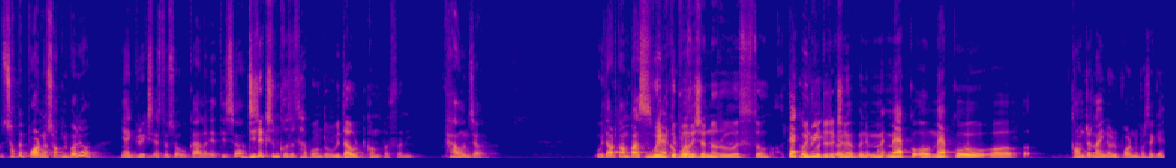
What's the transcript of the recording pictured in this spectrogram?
सबै पढ्न सक्नु पऱ्यो यहाँ ग्रिक्स यस्तो छ उकालो यति छ। डिरेक्सन कसरी थाहा पाउँछ विदाउट कम्पास अनि। थाहा हुन्छ। विदाउट कम्पास विन्डको पोजिसनहरू यस्तो? त्यहाँको म्यापको म्यापको काउन्टर लाइनहरू पढ्नुपर्छ क्या।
